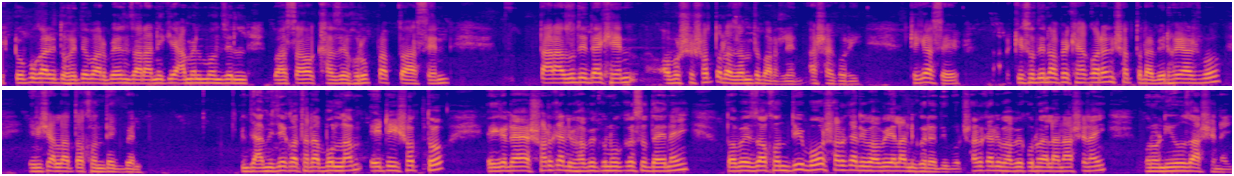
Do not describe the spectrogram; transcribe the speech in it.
একটু উপকারিত হইতে পারবেন। যারা নাকি আমেল মঞ্জিল বা চাওয়া খাজে হরুপ্রাপ্ত আছেন, তারা যদি দেখেন, অবশ্যই সত্যটা জানতে পারলেন, আশা করি। ঠিক আছে? কিছুদিন অপেক্ষা করেন, সত্যটা বের হয়ে আসব। ইনশাল্লাহ তখন দেখবেন। যে আমি যে কথাটা বললাম, এটাই সত্য। এটা সরকারিভাবে কোনো কিছু দেয় নাই। তবে যখন দিব, সরকারিভাবে এলান করে দিব। সরকারিভাবে কোনো এলান আসে নাই, কোনো নিউজ আসে নাই।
